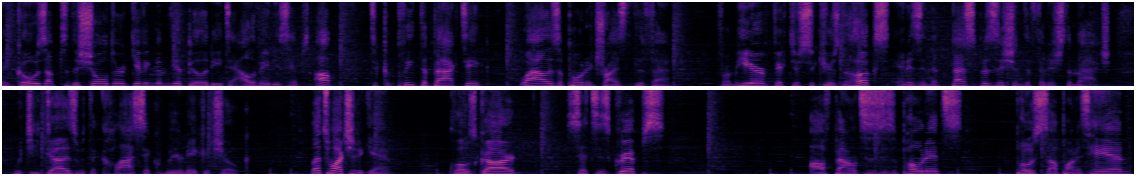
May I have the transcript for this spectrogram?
then goes up to the shoulder, giving him the ability to elevate his hips up to complete the back take while his opponent tries to defend. From here, Victor secures the hooks and is in the best position to finish the match, which he does with the classic rear naked choke. Let's watch it again. Close guard, sets his grips, off balances his opponents, posts up on his hand,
